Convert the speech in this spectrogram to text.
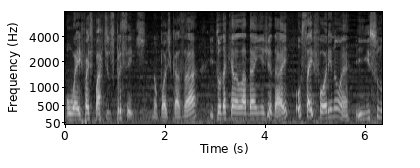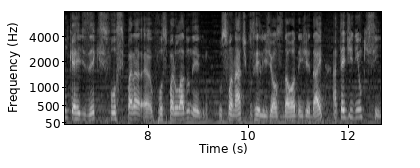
ou é e faz parte dos preceitos. Não pode casar e toda aquela ladainha Jedi, ou sai fora e não é. E isso não quer dizer que fosse para, eh, fosse para o lado negro. Os fanáticos religiosos da Ordem Jedi até diriam que sim,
